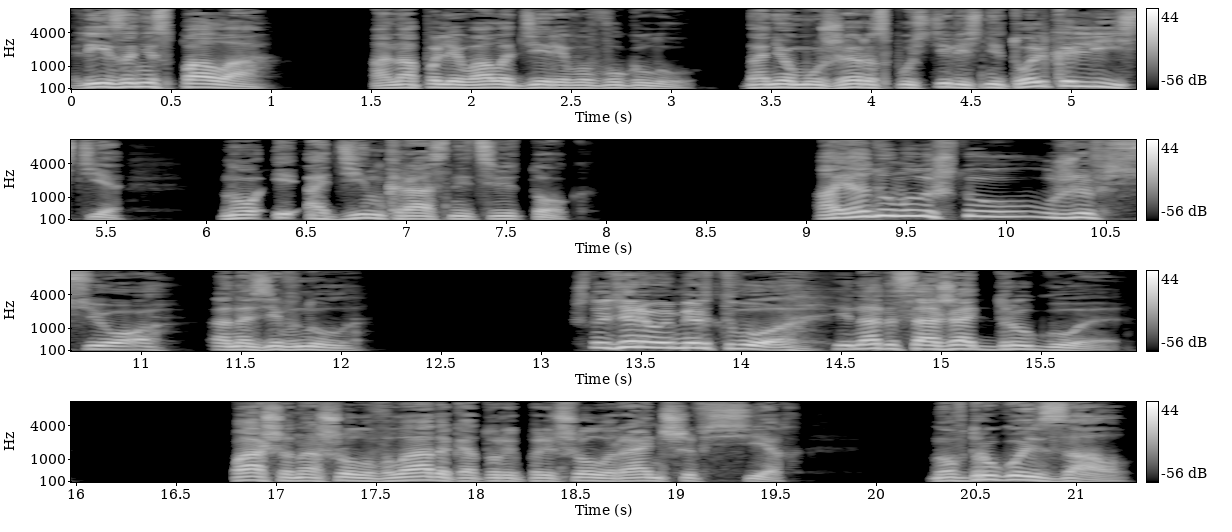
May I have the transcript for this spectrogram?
Лиза не спала. Она поливала дерево в углу. На нем уже распустились не только листья, но и один красный цветок. «А я думала, что уже все», — она зевнула. «Что дерево мертво, и надо сажать другое». Паша нашел Влада, который пришел раньше всех, но в другой зал.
